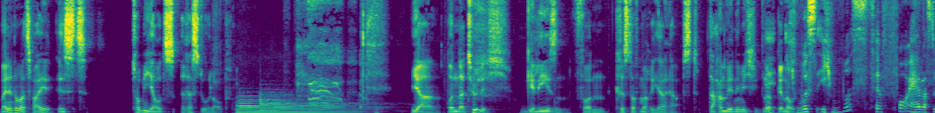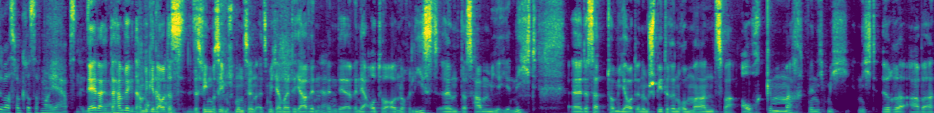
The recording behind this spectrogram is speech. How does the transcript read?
Meine Nummer zwei ist Tommy Jauts Resturlaub. Ja, und natürlich gelesen von Christoph Maria Herbst. Da haben wir nämlich, ne, genau. Ich wusste, ich wusste vorher, dass du was von Christoph Maria Herbst nimmst. Ja, da, da haben wir, da haben wir Auch genau das, deswegen muss ich eben schmunzeln, als Micha meinte, ja, wenn, wenn der, wenn der Autor auch noch liest, ähm, das haben wir hier nicht. Äh, das hat Tommy Jaud in einem späteren Roman zwar auch gemacht, wenn ich mich nicht irre, aber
